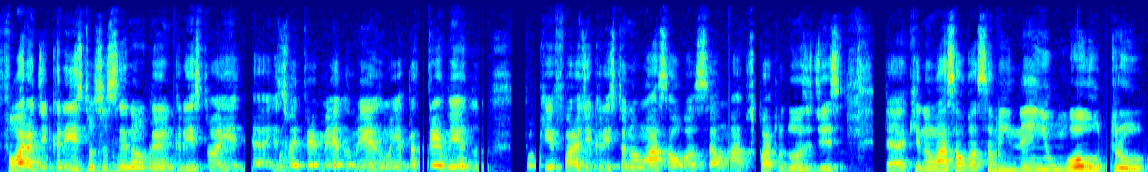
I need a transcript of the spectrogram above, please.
Fora de Cristo, se você não crê em Cristo, aí é, isso vai ter medo mesmo, aí é para ter medo, porque fora de Cristo não há salvação. Atos 4,12 diz é, que não há salvação em nenhum outro.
